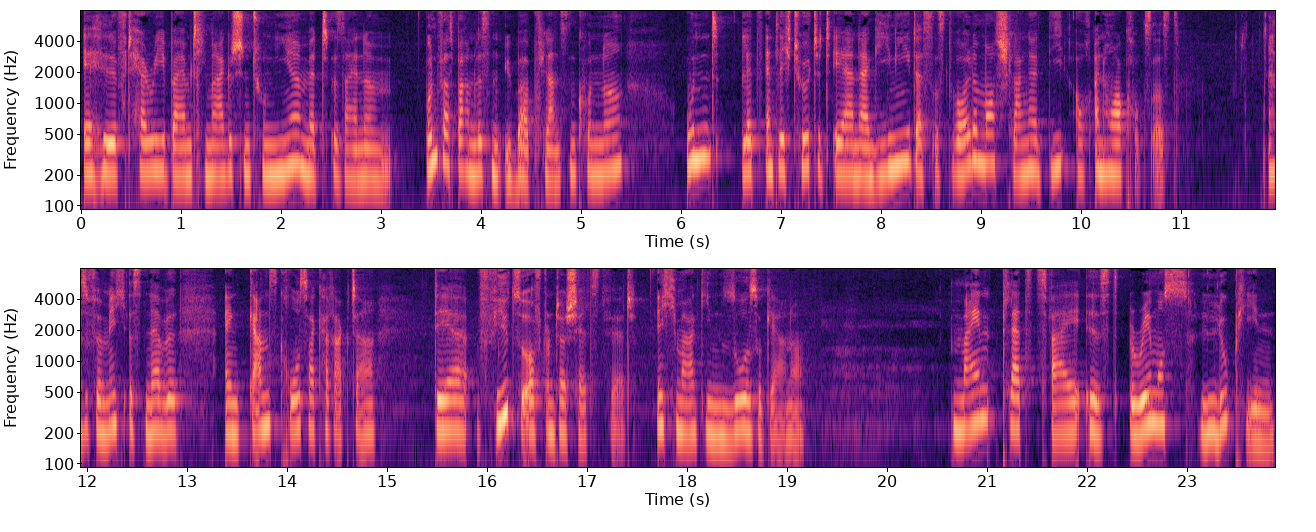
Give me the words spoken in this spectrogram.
Er hilft Harry beim Trimagischen Turnier mit seinem unfassbaren Wissen über Pflanzenkunde. Und letztendlich tötet er Nagini, das ist Voldemorts Schlange, die auch ein Horcrux ist. Also für mich ist Neville ein ganz großer Charakter, der viel zu oft unterschätzt wird. Ich mag ihn so, so gerne. Mein Platz zwei ist Remus Lupin.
